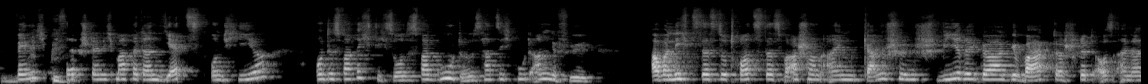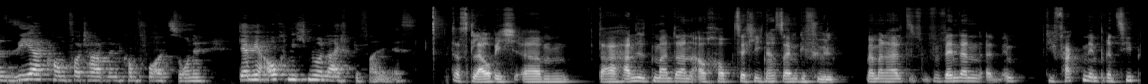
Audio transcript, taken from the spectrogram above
wenn ich mich selbstständig mache, dann jetzt und hier. Und es war richtig so und es war gut und es hat sich gut angefühlt. Aber nichtsdestotrotz, das war schon ein ganz schön schwieriger, gewagter Schritt aus einer sehr komfortablen Komfortzone, der mir auch nicht nur leicht gefallen ist. Das glaube ich. Ähm, da handelt man dann auch hauptsächlich nach seinem Gefühl. Wenn man halt, wenn dann äh, die Fakten im Prinzip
